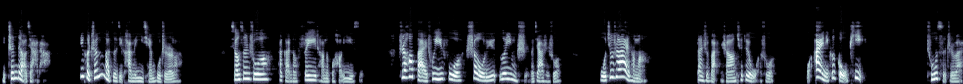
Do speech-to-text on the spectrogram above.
你真的要嫁他？你可真把自己看得一钱不值了。”小孙说他感到非常的不好意思，只好摆出一副瘦驴阿硬屎的架势说：“我就是爱他嘛。”但是晚上却对我说：“我爱你个狗屁！”除此之外，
